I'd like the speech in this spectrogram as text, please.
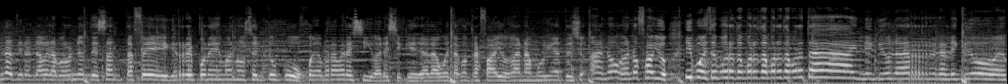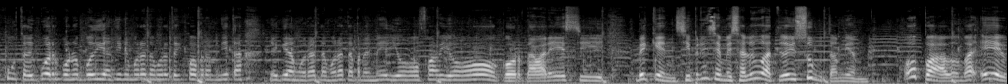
lateral ahora para Unión de Santa Fe. Que repone de manos el Tucu. Juega para Varesi. Varesi que da la vuelta contra Fabio. Gana muy bien. Ah, no, ganó Fabio. Y puede estar Morata, Morata, Morata, Morata. Y le quedó larga, le quedó justa de cuerpo. No podía. Tiene Morata, Morata que juega para Mendieta. Le queda Morata, Morata para el medio. Fabio, corta Varesi. Becken, si Prince me saluda, te doy sub también. Opa, eh,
